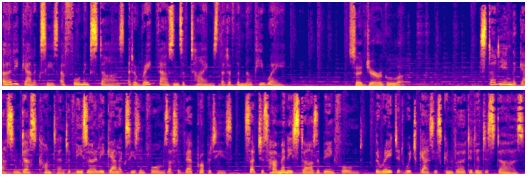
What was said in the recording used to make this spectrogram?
Early galaxies are forming stars at a rate thousands of times that of the Milky Way. Said Jarugula. Studying the gas and dust content of these early galaxies informs us of their properties, such as how many stars are being formed, the rate at which gas is converted into stars,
